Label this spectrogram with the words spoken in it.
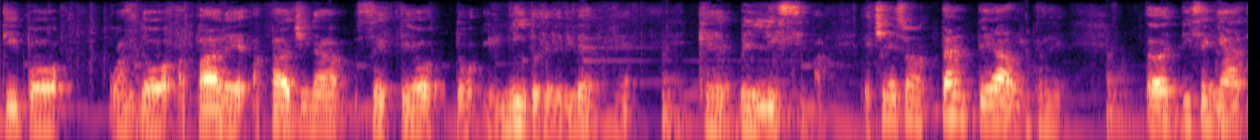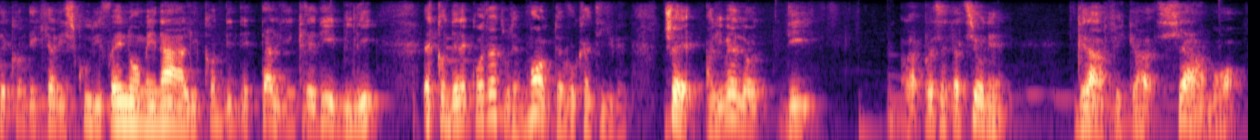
tipo quando appare a pagina 7-8 il nido delle viverne che è bellissima e ce ne sono tante altre uh, disegnate con dei chiaroscuri fenomenali, con dei dettagli incredibili e con delle quadrature molto evocative. Cioè a livello di rappresentazione grafica siamo,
